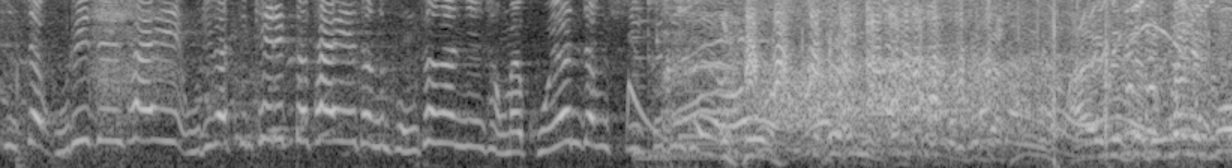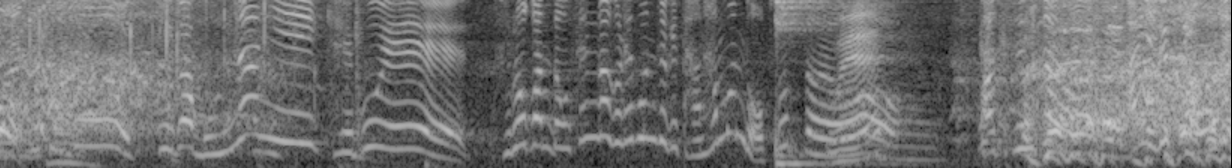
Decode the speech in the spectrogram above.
진짜 우리들 사이 우리 같은 캐릭터 사이에서는 봉선 언니는 정말 고현정 씨 급이세요. 아, 진짜 농담이고. 저도 제가 못난이 계보에 들어간다고 생각을 해본 적이 단 한 번도 없었어요. 왜? 아, 진짜. 아니, 이렇게 보면은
